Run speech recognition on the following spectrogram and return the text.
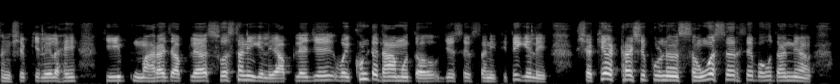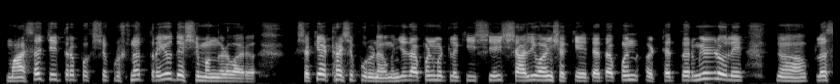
संक्षेप केलेला आहे की महाराज आपल्या स्वस्थानी गेले. आपल्या जे वैकुंठ धाम होतं जे स्वस्थानी तिथे गेले. शक्य अठराशे पूर्ण संवत्सरचे बहुधान्य मास चैत्र पक्ष कृष्ण त्रयोदशी मंगळवार. शक्य अठराशे पूर्ण. म्हणजेच आपण म्हटलं की शे शालिवान शक्य त्यात आपण अठ्याहत्तर मिळवले. प्लस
